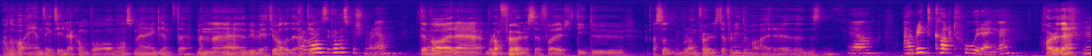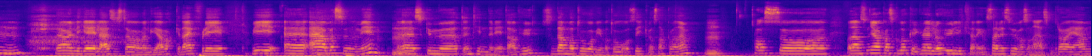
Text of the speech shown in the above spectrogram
og det var én ting til jeg kom på nå som jeg glemte. Men uh, vi vet jo alle det. Hva var, hva var spørsmålet igjen? det var uh, Hvordan føles det for de du Altså, hvordan føles det for de du har Ja. Jeg har blitt kalt hore en gang. Har du det? Mm. Det var veldig gøy. Eller jeg synes det var veldig gøy. Jeg var ikke der. Fordi vi, jeg og bestevenninna mi Mm. skulle møte en Tinder-date av hun Så de var to, og vi var to. Og så gikk vi og snakka med dem. Mm. Og så var de sånn Ja, hva skal dere i kveld? Og hun likte det ikke særlig, så hun var sånn jeg skal dra hjem.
